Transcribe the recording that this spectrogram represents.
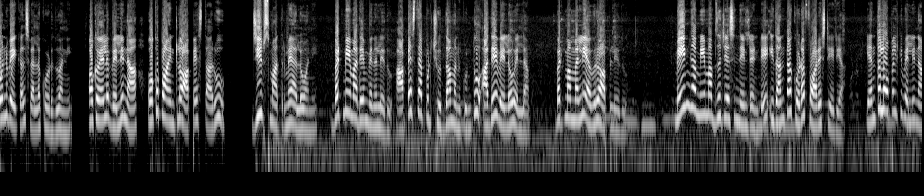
ఓన్ వెహికల్స్ వెళ్ళకూడదు అని. ఒకవేళ వెళ్ళినా ఒక పాయింట్లో ఆపేస్తారు జీప్స్ మాత్రమే అలో అని. బట్ మేము అదేం వినలేదు. ఆపేస్తే అప్పుడు చూద్దాం అనుకుంటూ అదే వేలో వెళ్ళాం. బట్ మమ్మల్ని ఎవరూ ఆపలేదు. మెయిన్గా మేము అబ్జర్వ్ చేసింది ఏంటంటే ఇదంతా కూడా ఫారెస్ట్ ఏరియా. ఎంత లోపలికి వెళ్ళినా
